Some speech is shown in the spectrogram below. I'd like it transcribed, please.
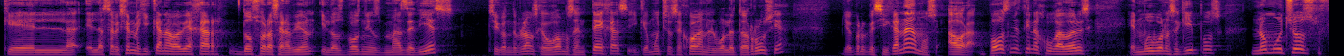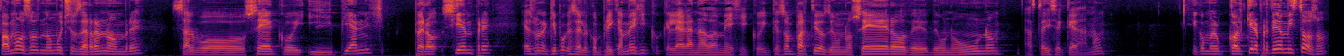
que la, selección mexicana va a viajar dos horas en avión y los bosnios más de 10. Si contemplamos que jugamos en Texas y que muchos se juegan el boleto de Rusia, yo creo que sí ganamos. Ahora, Bosnia tiene jugadores en muy buenos equipos, no muchos famosos, no muchos de renombre, salvo Seco y, y Pjanic, pero siempre es un equipo que se le complica a México, que le ha ganado a México y que son partidos de 1-0, de, de 1-1, hasta ahí se queda, ¿no? Y como cualquier partido amistoso,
